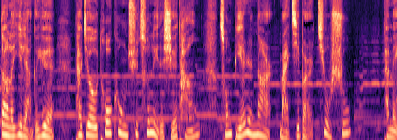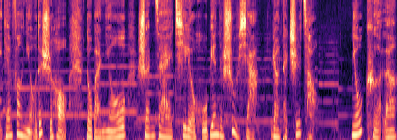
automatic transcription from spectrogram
到了一两个月，他就偷空去村里的学堂，从别人那儿买几本旧书。他每天放牛的时候，都把牛拴在七柳湖边的树下，让它吃草。牛渴了，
